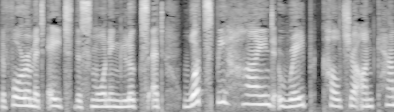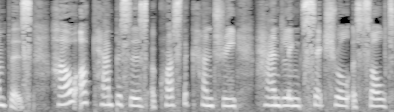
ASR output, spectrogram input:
the forum at 8 this morning looks at what's behind rape culture on campus. How are campuses across the country handling sexual assault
